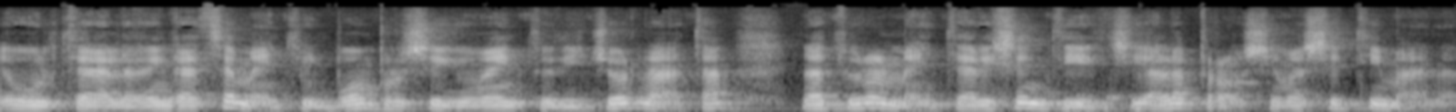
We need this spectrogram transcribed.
oltre al ringraziamento, il buon proseguimento di giornata, naturalmente a risentirci alla prossima settimana.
